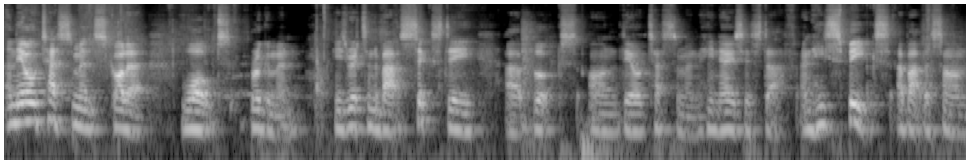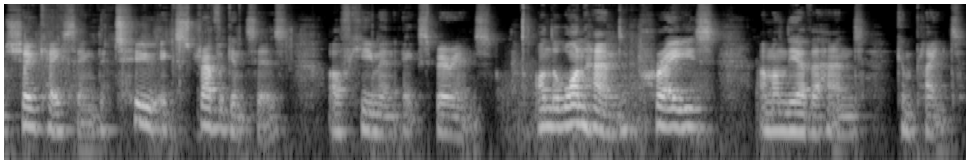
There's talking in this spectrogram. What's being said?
And the Old Testament scholar Walt Brueggemann, he's written about 60 uh, books on the Old Testament. He knows his stuff. And he speaks about the Psalms, showcasing the two extravagances of human experience. On the one hand, praise, and on the other hand, complaint.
